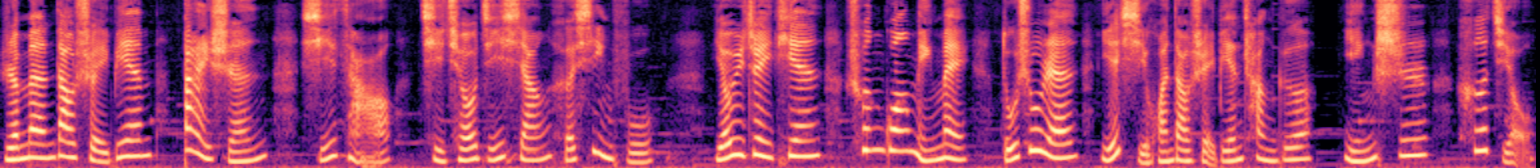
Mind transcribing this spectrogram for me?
人们到水边拜神、洗澡，祈求吉祥和幸福。由于这一天春光明媚，读书人也喜欢到水边唱歌。吟诗喝酒，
